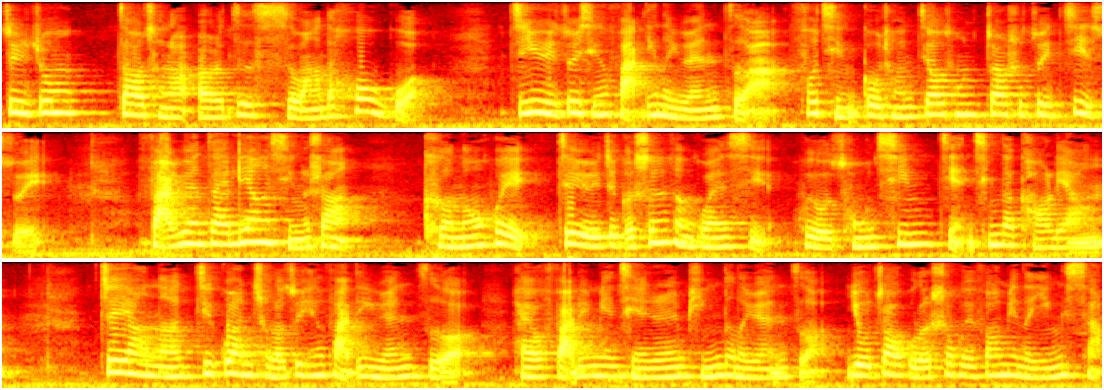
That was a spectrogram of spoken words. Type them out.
最终造成了儿子死亡的后果。基于罪行法定的原则啊，父亲构成交通肇事罪既遂，法院在量刑上可能会介于这个身份关系，会有从轻减轻的考量。这样呢，既贯彻了罪行法定原则，还有法律面前人人平等的原则，又照顾了社会方面的影响。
